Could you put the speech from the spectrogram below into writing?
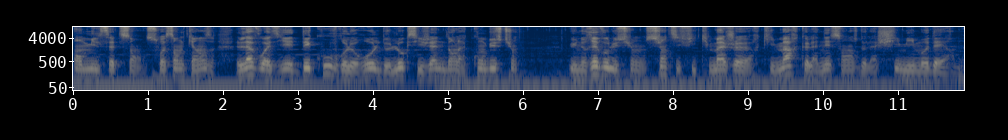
En 1775, Lavoisier découvre le rôle de l'oxygène dans la combustion, une révolution scientifique majeure qui marque la naissance de la chimie moderne.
